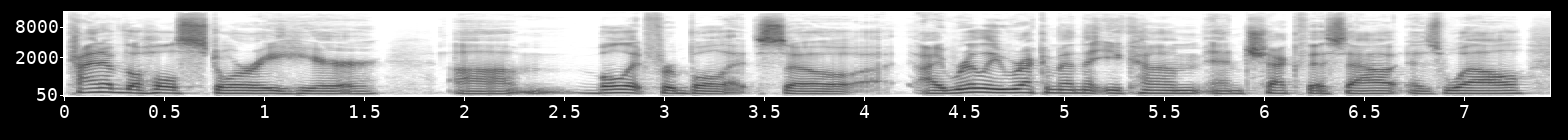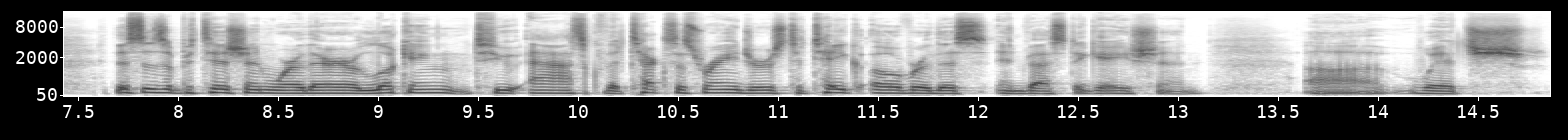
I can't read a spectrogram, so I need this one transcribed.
kind of the whole story here um, bullet for bullet. So I really recommend that you come and check this out as well. This is a petition where they're looking to ask the Texas Rangers to take over this investigation, uh, which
